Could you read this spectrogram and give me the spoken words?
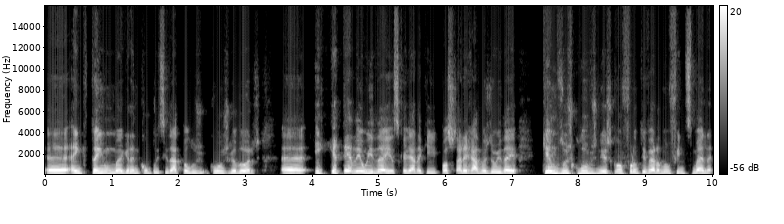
uh, em que tem uma grande complicidade pelos, com os jogadores e que até deu ideia, se calhar aqui posso estar errado, mas deu ideia que ambos os clubes neste confronto tiveram no fim de semana,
